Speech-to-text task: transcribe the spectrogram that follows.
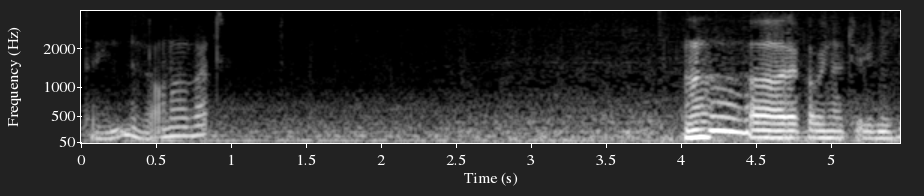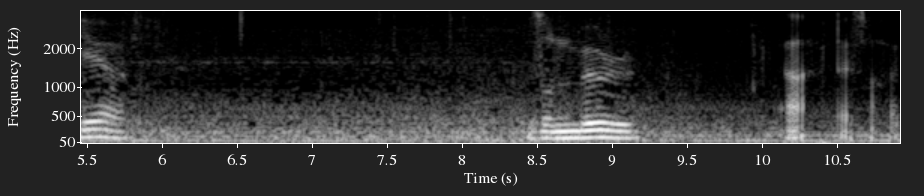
Da hinten ist auch noch was. Ah, da komme ich natürlich nicht her. So ein Müll. Ah, da ist noch was.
